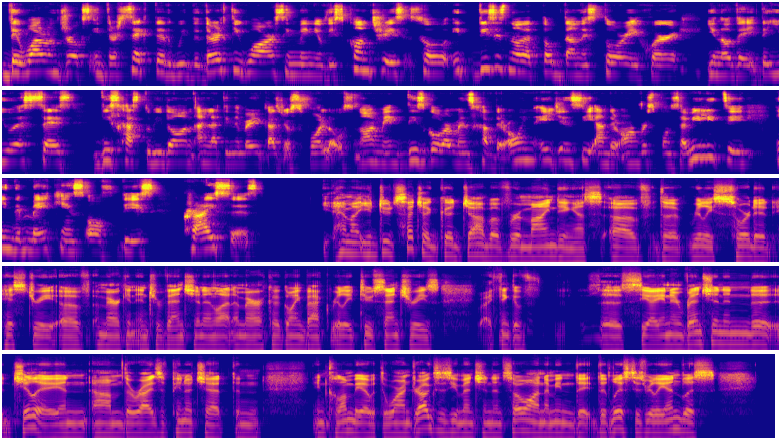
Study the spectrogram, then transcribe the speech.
the war on drugs intersected with the dirty wars in many of these countries. So it, this is not a top-down story where you know the, the U.S. says this has to be done and Latin America just follows. No, I mean these governments have their own agency and their own responsibility in the makings of this crisis. Gema, you do such a good job of reminding us of the really sordid history of American intervention in Latin America, going back really two centuries. I think of the CIA intervention in Chile and um, the rise of Pinochet, and in Colombia with the war on drugs, as you mentioned, and so on. I mean, the, the list is really endless.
